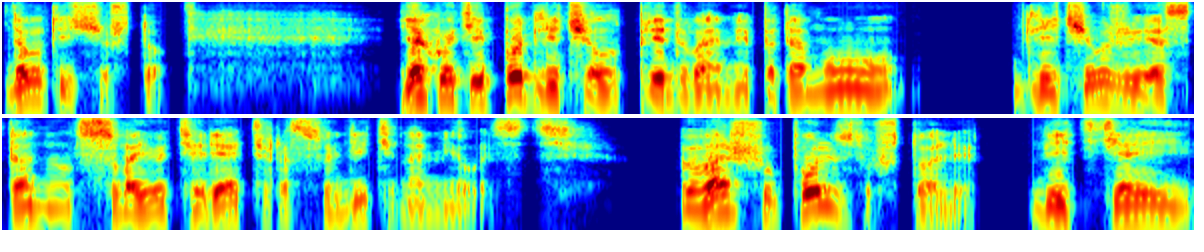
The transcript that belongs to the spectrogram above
Да вот еще что. Я хоть и подлечил пред вами, потому для чего же я стану свое терять, рассудите на милость. Вашу пользу, что ли? Ведь я и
